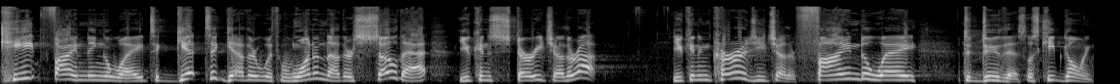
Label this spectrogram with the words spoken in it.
keep finding a way to get together with one another so that you can stir each other up. You can encourage each other. Find a way to do this. Let's keep going.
